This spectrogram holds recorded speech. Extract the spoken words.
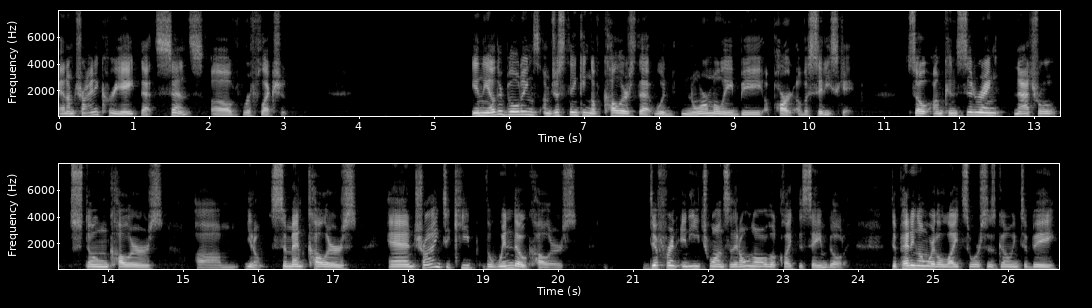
and I'm trying to create that sense of reflection. In the other buildings, I'm just thinking of colors that would normally be a part of a cityscape. So I'm considering natural stone colors, um, you know, cement colors, and trying to keep the window colors different in each one so they don't all look like the same building. Depending on where the light source is going to be,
